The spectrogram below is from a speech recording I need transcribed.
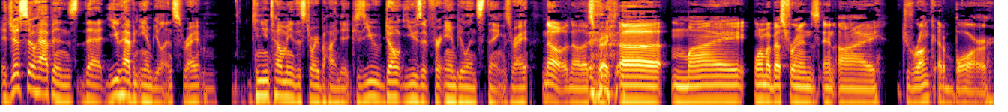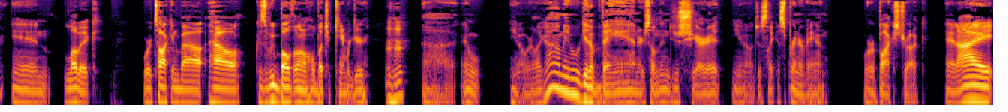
It just so happens that you have an ambulance, right? Mm-hmm. Can you tell me the story behind it? Because you don't use it for ambulance things, right? No, no, that's correct. uh, my one of my best friends and I, drunk at a bar in Lubbock, were talking about how because we both own a whole bunch of camera gear, Mhm. uh, and you know we're like, oh, maybe we'll get a van or something, just share it, you know, just like a sprinter van or a box truck. And I,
